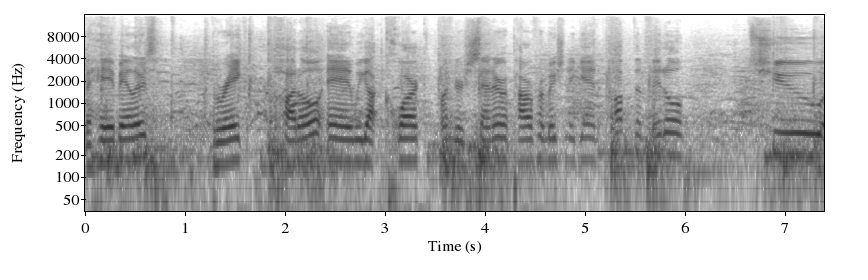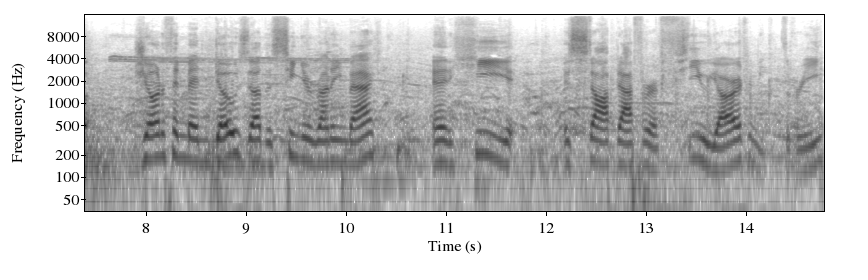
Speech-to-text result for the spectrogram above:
The Hay Balers break huddle, and we got Clark under center. Power formation again, up the middle to Jonathan Mendoza, the senior running back, and he is stopped after a few yards, maybe three.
